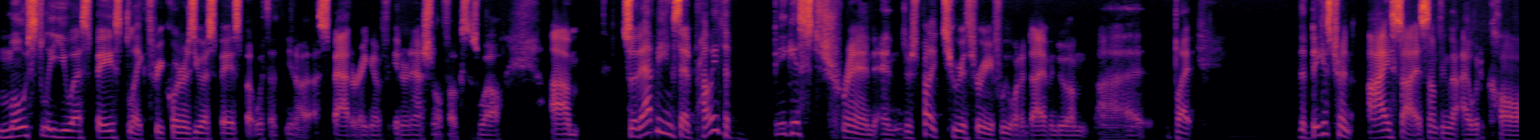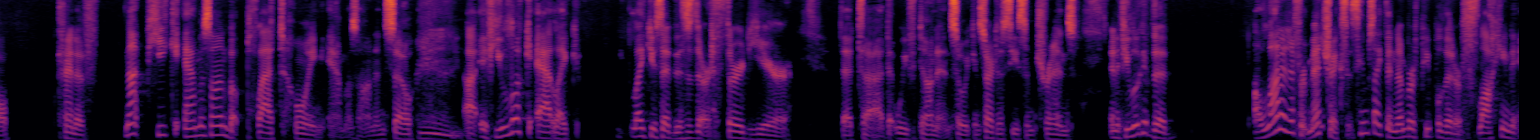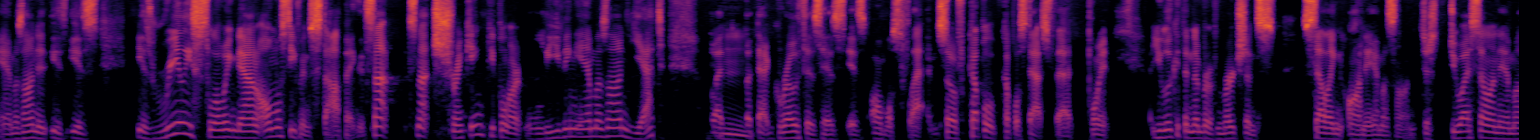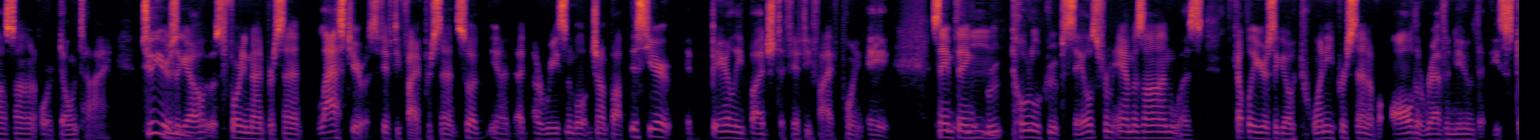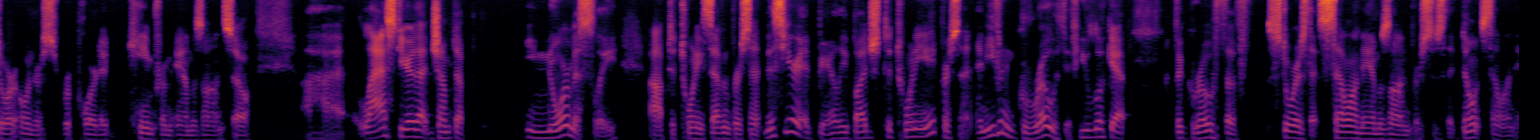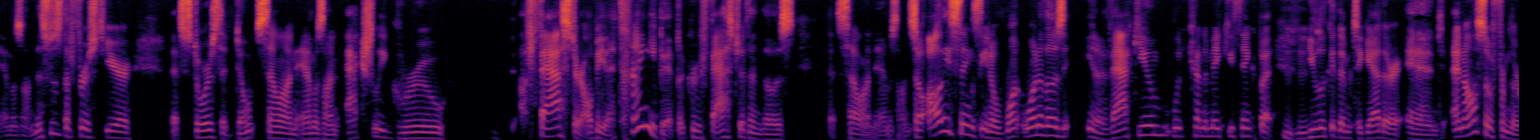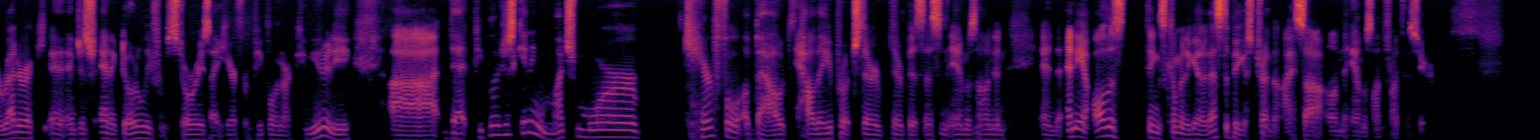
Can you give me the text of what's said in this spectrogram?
mostly U.S. based, like three quarters U.S. based, but with a you know a spattering of international folks as well. Um, so that being said, probably the biggest trend, and there's probably two or three if we want to dive into them, uh, but the biggest trend I saw is something that I would call kind of not peak Amazon, but plateauing Amazon. And so, mm. uh, if you look at like like you said, this is our third year that uh, that we've done it, and so we can start to see some trends. And if you look at the a lot of different metrics. It seems like the number of people that are flocking to Amazon is is is really slowing down, almost even stopping. It's not it's not shrinking. People aren't leaving Amazon yet, but mm. but that growth is is is almost flattened. So a couple couple stats to that point. You look at the number of merchants selling on Amazon. Just do I sell on Amazon or don't I? Two years mm. ago, it was 49%. Last year, it was 55%. So, you know, a, a, reasonable jump up. This year, it barely budged to 55.8. Same thing, mm. group, total group sales from Amazon was a couple of years ago, 20% of all the revenue that these store owners reported came from Amazon. So, uh, last year, that jumped up enormously up to 27%. This year, it barely budged to 28%. And even growth, if you look at the growth of stores that sell on Amazon versus that don't sell on Amazon. This was the first year that stores that don't sell on Amazon actually grew faster, albeit a tiny bit, but grew faster than those that sell on Amazon. So all these things, you know, one, one of those in a vacuum would kind of make you think, but mm-hmm. you look at them together and and also from the rhetoric and, and, just anecdotally from stories I hear from people in our community, uh, that people are just getting much more careful about how they approach their their business and Amazon and and any all those things coming together. That's the biggest trend that I saw on the Amazon front this year.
